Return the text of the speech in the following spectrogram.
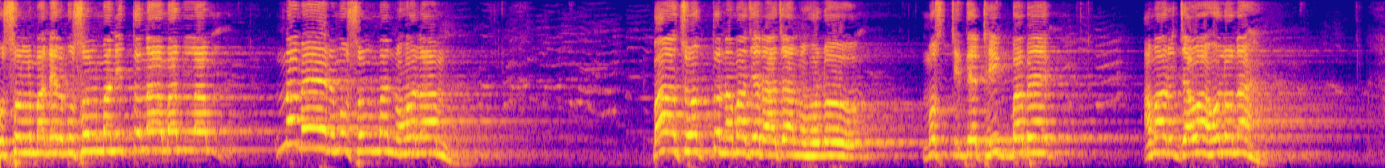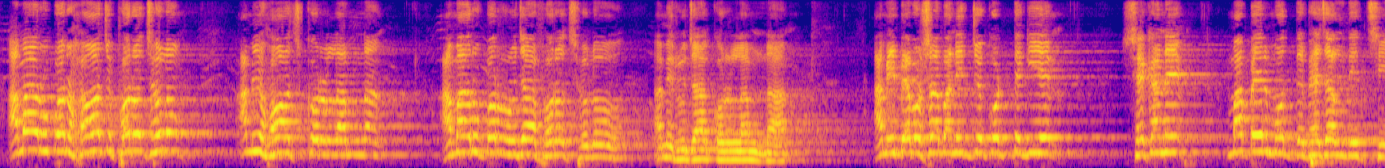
মুসলমানের মুসলমানিত্ব না মানলাম, নামের মুসলমান হলাম পাঁচ ওয়াক্ত নামাজের আজান হলো। মসজিদে ঠিকভাবে আমার যাওয়া হলো না। আমার উপর হজ ফরজ হলো, আমি হজ করলাম না। আমার উপর রোজা ফরজ হলো, আমি রোজা করলাম না। আমি ব্যবসা বাণিজ্য করতে গিয়ে সেখানে মাপের মধ্যে ভেজাল দিচ্ছি।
